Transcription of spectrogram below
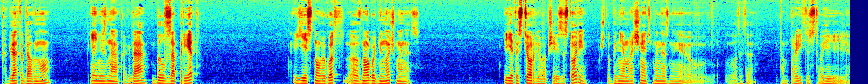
когда-то давно, я не знаю когда, был запрет есть Новый год в новогоднюю ночь майонез. И это стерли вообще из истории, чтобы не омрачнять майонезные э, вот это там правительство или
